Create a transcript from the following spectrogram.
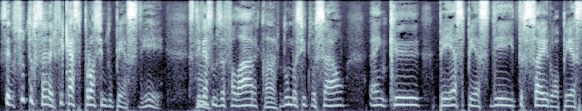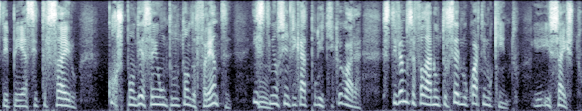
Dizer, se o terceiro ficasse próximo do PSD, se estivéssemos a falar Claro. de uma situação em que PS, PSD e terceiro, ou PSD, PS e terceiro, correspondessem a um pelotão da frente, isso tinha um significado político. Agora, se estivermos a falar no terceiro, no quarto e no quinto, e, e sexto,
